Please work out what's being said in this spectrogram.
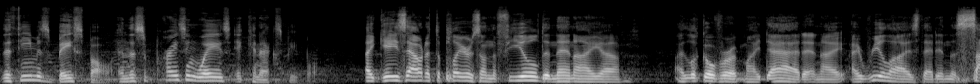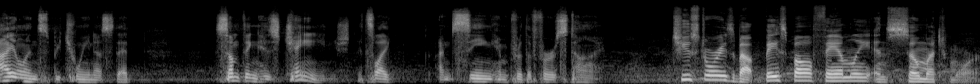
The theme is baseball and the surprising ways it connects people. I gaze out at the players on the field and then I, uh, I look over at my dad and I, I realize that in the silence between us that something has changed. It's like I'm seeing him for the first time. Two stories about baseball, family, and so much more.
